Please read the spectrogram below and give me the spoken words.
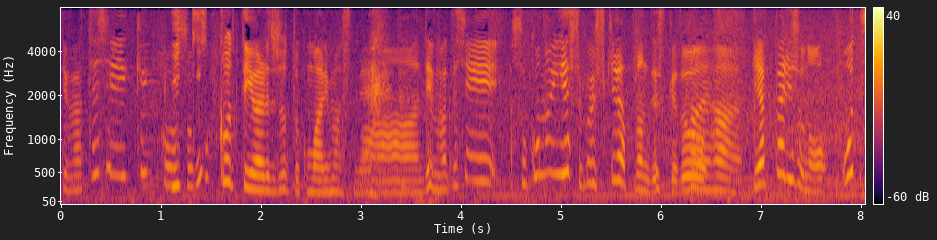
でも私結うい構そこ一個って言われるとちょっと困りますね。でも私そこの家すごい好きだったんですけど、はいはやっぱりその落ち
